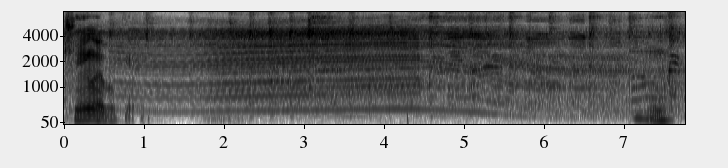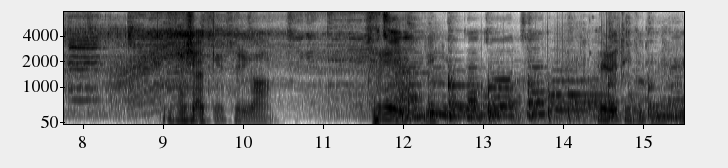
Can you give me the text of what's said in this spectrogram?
주행을 해볼게요. 음, 다시 할게요. 소리가 소리를 줄일게요. 소리를 어떻게 줄이냐면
